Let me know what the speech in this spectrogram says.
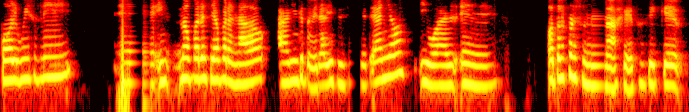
Paul Weasley eh, no parecía para nada alguien que tuviera 17 años, igual eh, otros personajes, así que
